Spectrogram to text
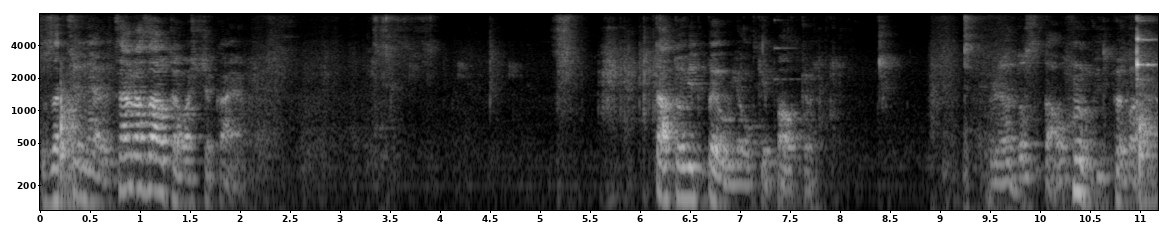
Зацінили. Це на завтра вас чекає. Тато відпив, йолки-палки. Вже достав. Відпивати.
